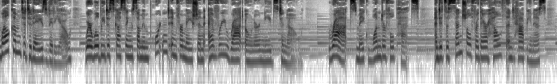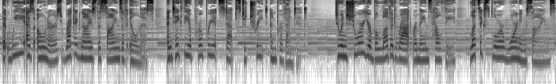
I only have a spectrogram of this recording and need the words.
Welcome to today's video, where we'll be discussing some important information every rat owner needs to know. Rats make wonderful pets, and it's essential for their health and happiness that we as owners recognize the signs of illness and take the appropriate steps to treat and prevent it. To ensure your beloved rat remains healthy, let's explore warning signs,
